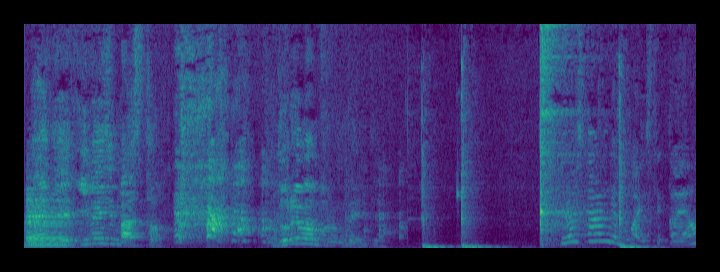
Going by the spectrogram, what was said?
나 이제 이매진 마스터. 노래만 부르면 돼, 이제. 그럴싸한 게 뭐가 있을까요?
